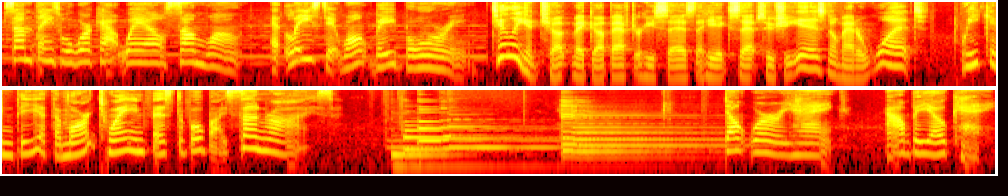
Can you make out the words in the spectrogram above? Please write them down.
Some things will work out well, some won't. At least it won't be boring. Tilly and Chuck make up after he says that he accepts who she is no matter what. We can be at the Mark Twain Festival by sunrise. Don't worry, Hank. I'll be okay.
